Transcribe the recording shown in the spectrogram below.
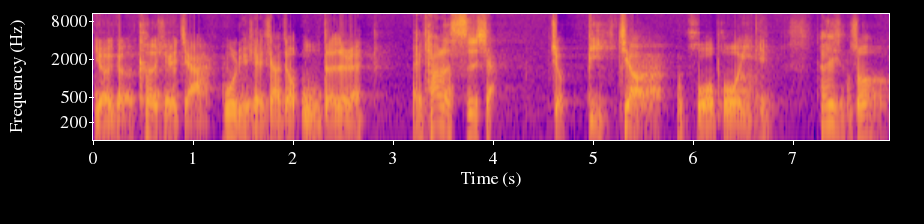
有一个科学家、物理学家叫伍德的人，哎，他的思想就比较活泼一点，他就想说，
